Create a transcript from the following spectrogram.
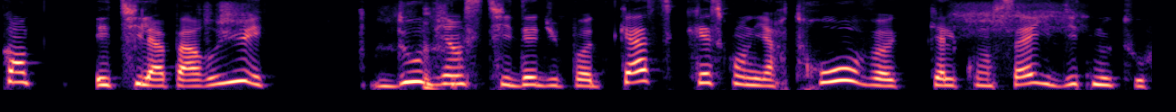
quand est-il apparu et d'où vient cette idée du podcast? Qu'est-ce qu'on y retrouve? Quels conseils? Dites-nous tout.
